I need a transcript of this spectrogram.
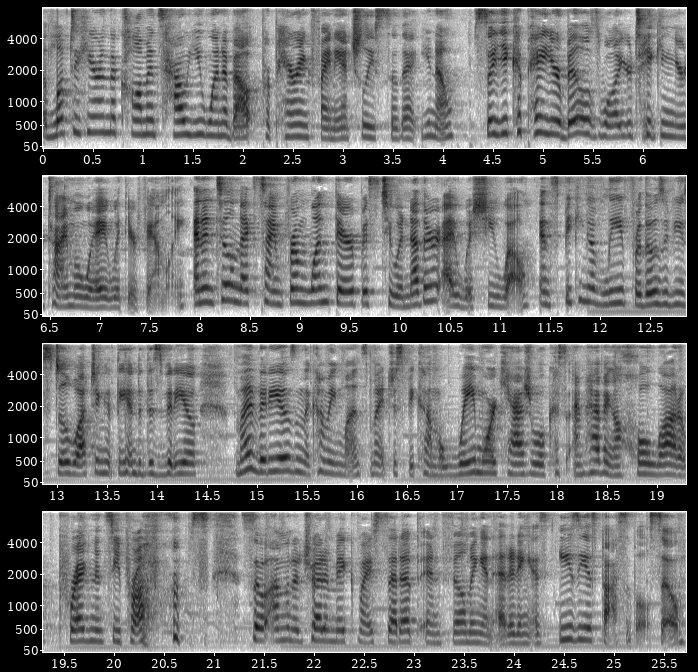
I'd love to hear in the comments how you went about preparing financially so that, you know, so you could pay your bills while you're taking your time away with your family. And until next time, from one therapist to another, I wish you well. And speaking of leave, for those of you still watching at the end of this video, my video videos in the coming months might just become way more casual because I'm having a whole lot of pregnancy problems. so I'm gonna try to make my setup and filming and editing as easy as possible. So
